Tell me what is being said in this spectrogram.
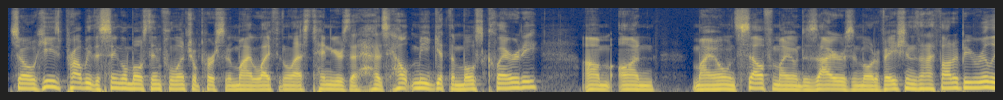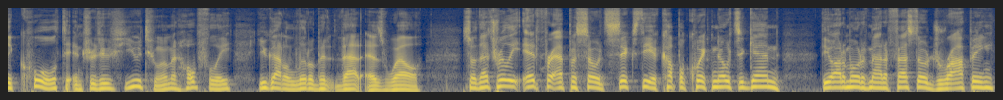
So he's probably the single most influential person in my life in the last 10 years that has helped me get the most clarity um, on my own self and my own desires and motivations. And I thought it'd be really cool to introduce you to him. And hopefully you got a little bit of that as well. So that's really it for episode 60. A couple quick notes again. The Automotive Manifesto dropping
